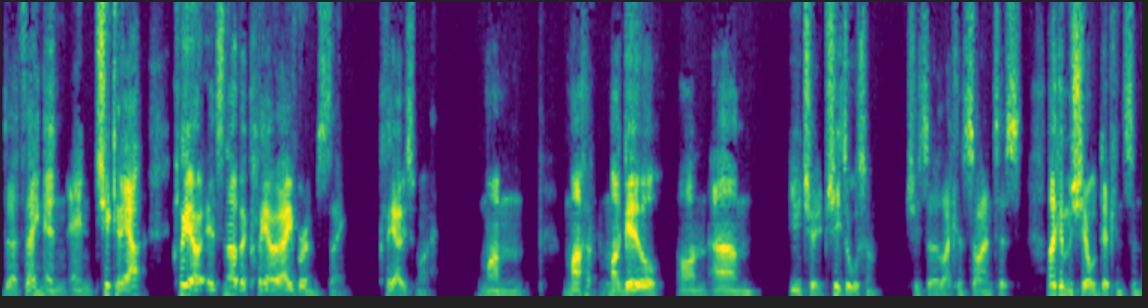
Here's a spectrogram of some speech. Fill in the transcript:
the thing and and check it out. Cleo, it's another Cleo Abrams thing. Cleo's my my my, my girl on um YouTube. She's awesome. She's a, like a scientist, like a Michelle Dickinson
